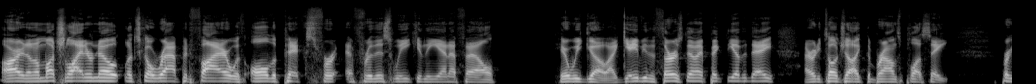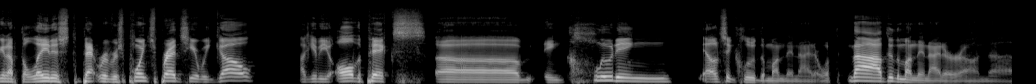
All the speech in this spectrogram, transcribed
All right, on a much lighter note, let's go rapid fire with all the picks for for this week in the NFL. Here we go. I gave you the Thursday night pick the other day. I already told you I like the Browns plus eight. Bringing up the latest Bet Rivers point spreads. Here we go. I'll give you all the picks, uh, including yeah, let's include the Monday nighter. What? The, nah, I'll do the Monday nighter on uh,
